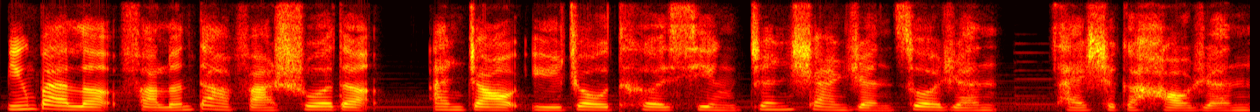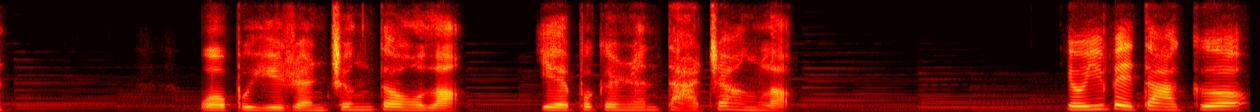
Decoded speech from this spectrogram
明白了法轮大法说的，按照宇宙特性真善忍做人才是个好人。我不与人争斗了，也不跟人打仗了。有一位大哥，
